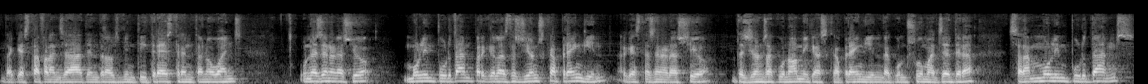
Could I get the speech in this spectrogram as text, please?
d'aquesta franja d'edat entre els 23 i 39 anys, una generació molt important perquè les decisions que prenguin aquesta generació, decisions econòmiques que prenguin, de consum, etc, seran molt importants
